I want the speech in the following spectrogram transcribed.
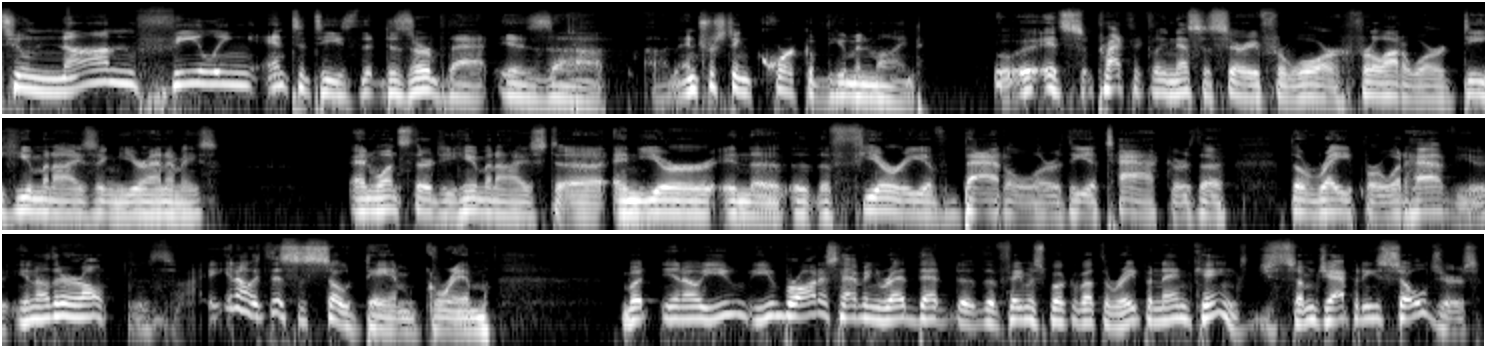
to non-feeling entities that deserve that is uh, an interesting quirk of the human mind. It's practically necessary for war, for a lot of war, dehumanizing your enemies. And once they're dehumanized, uh, and you're in the the fury of battle or the attack or the the rape or what have you, you know they're all, you know, this is so damn grim. But you know, you you brought us having read that uh, the famous book about the rape of Nanking. Some Japanese soldiers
